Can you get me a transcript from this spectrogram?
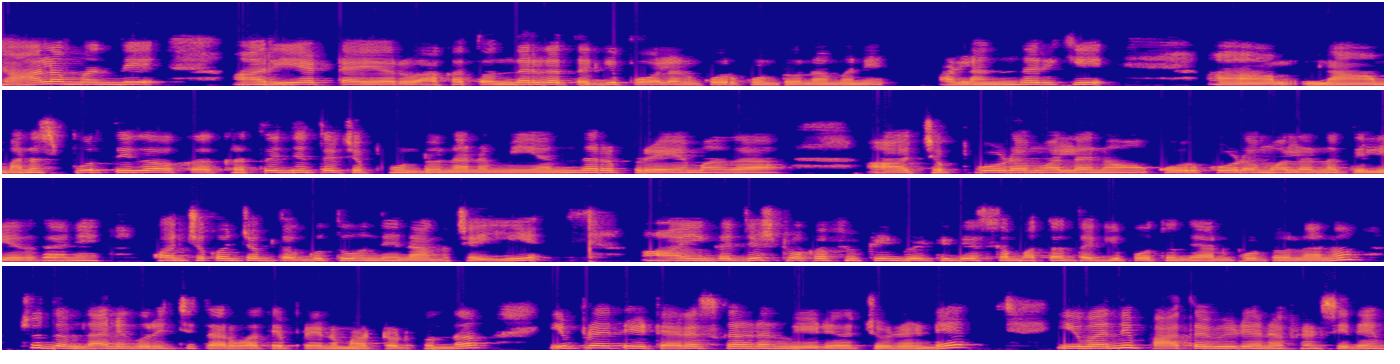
చాలామంది రియాక్ట్ అయ్యారు అక్క తొందరగా తగ్గిపోవాలని కోరుకుంటున్నామని వాళ్ళందరికీ నా మనస్ఫూర్తిగా ఒక కృతజ్ఞత చెప్పుకుంటున్నాను. మీ అందరు ప్రేమగా చెప్పుకోవడం వల్లనో కోరుకోవడం వల్లనో తెలియదు కానీ కొంచెం కొంచెం తగ్గుతుంది నాకు చెయ్యి. ఇంకా జస్ట్ ఒక ఫిఫ్టీన్ ట్వంటీ డేస్లో మొత్తం తగ్గిపోతుంది అనుకుంటున్నాను. చూద్దాం దాని గురించి తర్వాత ఎప్పుడైనా మాట్లాడుకుందాం. ఇప్పుడైతే ఈ టెరెస్ గార్డెన్ వీడియో చూడండి. ఇవన్నీ పాత వీడియోనే ఫ్రెండ్స్ ఇదేం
